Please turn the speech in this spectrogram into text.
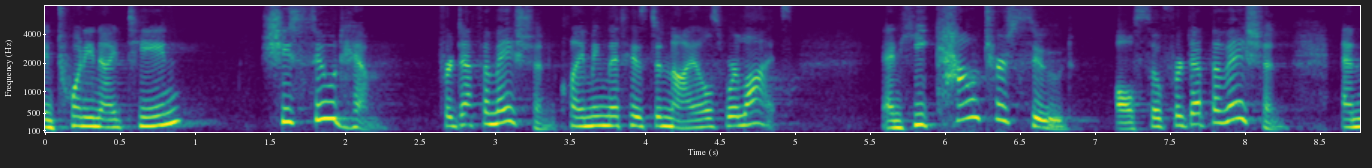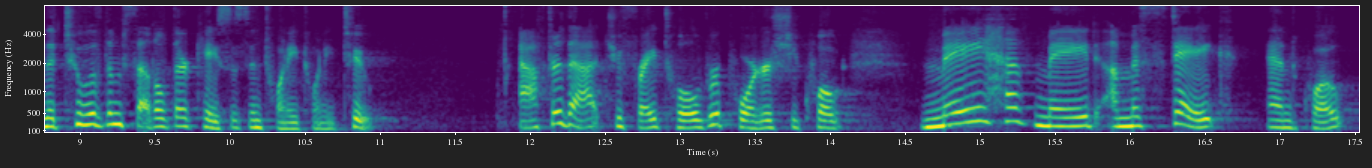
In 2019, she sued him for defamation, claiming that his denials were lies. And he countersued, also for defamation, and the two of them settled their cases in 2022. After that, Giuffre told reporters she, quote, may have made a mistake, end quote,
